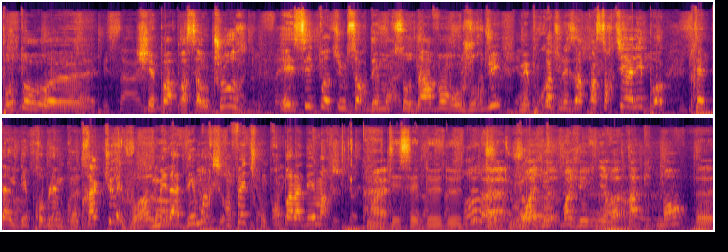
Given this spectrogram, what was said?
poto, euh, je sais pas, passe à autre chose. Et si toi, tu me sors des morceaux d'avant, aujourd'hui, mais pourquoi tu les as pas sortis à l'époque? Peut-être t'as eu des problèmes contractuels. Voilà. Mais la démarche, en fait, je comprends pas la démarche. Ouais. T'essayes de, de, de- Euh, toujours. moi, je, moi, je vais venir euh, rapidement. euh,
